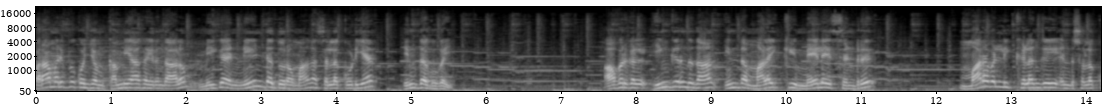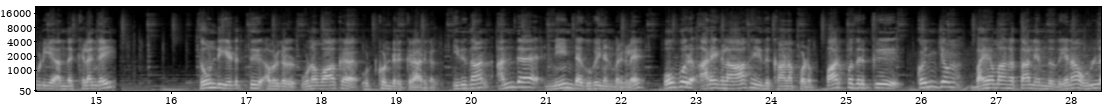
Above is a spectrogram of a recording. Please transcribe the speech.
பராமரிப்பு கொஞ்சம் கம்மியாக இருந்தாலும் மிக நீண்ட தூரமாக செல்லக்கூடிய இந்த குகை. அவர்கள் இங்கிருந்துதான் இந்த மலைக்கு மேலே சென்று மரவள்ளி கிழங்கு என்று சொல்லக்கூடிய அந்த கிழங்கை தோண்டி எடுத்து அவர்கள் உணவாக உட்கொண்டிருக்கிறார்கள். இதுதான் அந்த நீண்ட குகை நண்பர்களே ஒவ்வொரு அறைகளாக இது காணப்படும். பார்ப்பதற்கு கொஞ்சம் பயமாகத்தான் இருந்தது. ஏன்னா உள்ள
